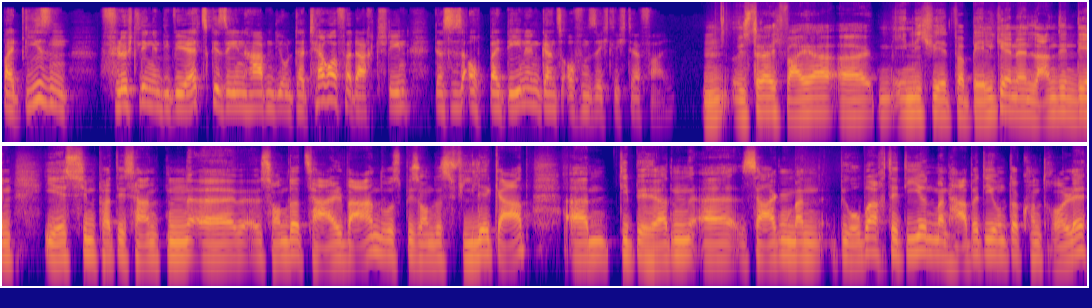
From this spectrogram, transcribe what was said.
bei diesen Flüchtlingen, die wir jetzt gesehen haben, die unter Terrorverdacht stehen, das ist auch bei denen ganz offensichtlich der Fall. Hm, Österreich war ja äh, ähnlich wie etwa Belgien ein Land, in dem IS-Sympathisanten äh, Sonderzahl waren, wo es besonders viele gab. Ähm, die Behörden äh, sagen, man beobachte die und man habe die unter Kontrolle.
